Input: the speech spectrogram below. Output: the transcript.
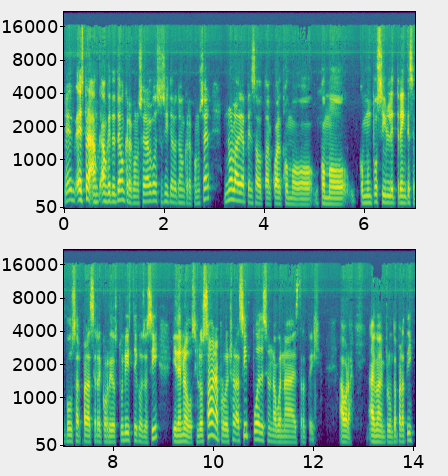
eh, espera, aunque, te tengo que reconocer algo, eso sí te lo tengo que reconocer, no lo había pensado tal cual como, como, como un posible tren que se puede usar para hacer recorridos turísticos así. Y de nuevo, si lo saben aprovechar así, puede ser una buena estrategia. Ahora, ahí va mi pregunta para ti.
